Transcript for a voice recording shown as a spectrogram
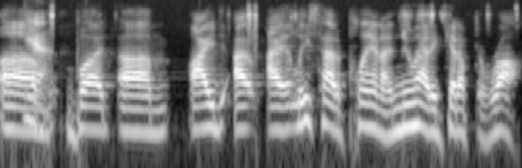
Um, Yeah. But um, I, I, I at least had a plan. I knew how to get up the rock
